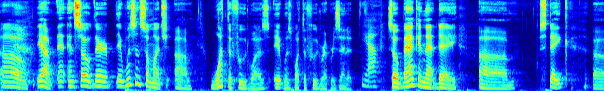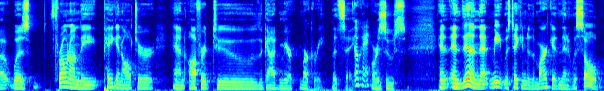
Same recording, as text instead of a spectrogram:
Oh, yeah. And, and so there, it wasn't so much um, what the food was; it was what the food represented. yeah. So back in that day, um, steak uh, was thrown on the pagan altar and offered to the god Mer- Mercury, let's say, Okay. or Zeus. And, and then that meat was taken to the market and then it was sold.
